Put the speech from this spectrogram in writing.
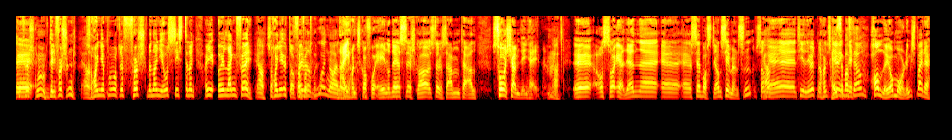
Den eh, første. Den første. Ja. Så han er på en måte først, men han er jo sist. Til han, han er lenge før. Ja. Så han er utafor. Skal han få to, han eller? Nei, han skal få én, og det er størrelse M til L. Så kommer den her. Ja. Eh, og så er det en eh, eh, Sebastian Simensen som er tidlig ute. Men han skal Hei, egentlig halve om mornings, bare.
